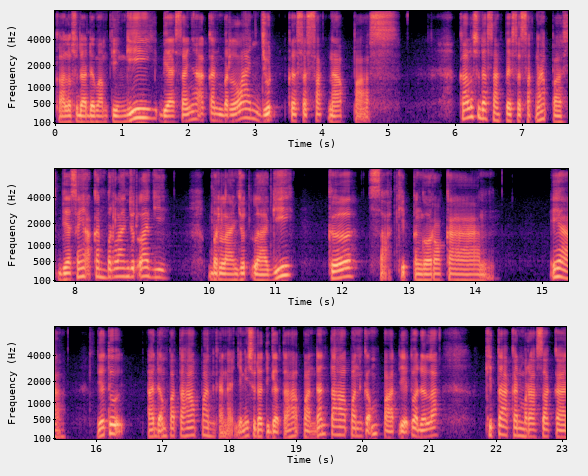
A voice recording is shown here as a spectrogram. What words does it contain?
kalau sudah demam tinggi, biasanya akan berlanjut ke sesak napas. Kalau sudah sampai sesak napas, biasanya akan berlanjut lagi. Berlanjut lagi ke sakit tenggorokan. Iya, dia tuh ada empat tahapan karena jadi sudah tiga tahapan dan tahapan keempat yaitu adalah kita akan merasakan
